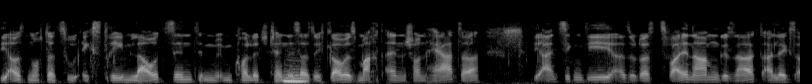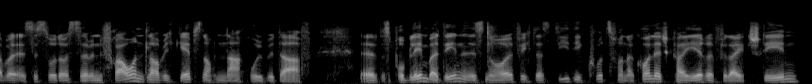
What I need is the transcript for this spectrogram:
die auch noch dazu extrem laut sind im, im College Tennis. Mhm. Also ich glaube, es macht einen schon härter. Die einzigen, die, also du hast zwei Namen gesagt, Alex, aber es ist so, dass bei den Frauen, glaube ich, gäbe es noch einen Nachholbedarf. Äh, das Problem bei denen ist nur häufig, dass die, die kurz vor einer College-Karriere vielleicht stehen,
